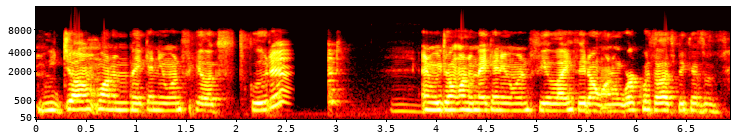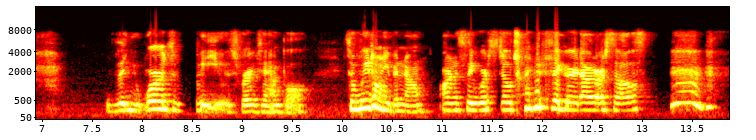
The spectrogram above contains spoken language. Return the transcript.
we don't want to make anyone feel excluded. Mm. And we don't want to make anyone feel like they don't want to work with us because of the words we use, for example. So we don't even know. Honestly, we're still trying to figure it out ourselves.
